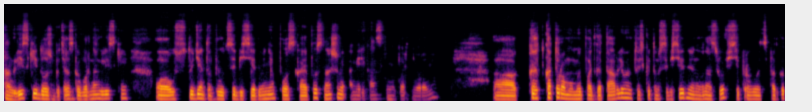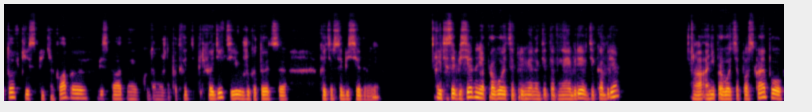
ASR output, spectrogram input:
английский, должен быть разговорный английский. У студентов будут собеседования по скайпу с нашими американскими партнерами, а, к которому мы подготавливаем, то есть к этому собеседованию у нас в офисе проводятся подготовки, спикинг-клабы бесплатные, куда можно подходить, приходить и уже готовиться к этим собеседованиям. Эти собеседования проводятся примерно где-то в ноябре, в декабре. А, они проводятся по скайпу,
